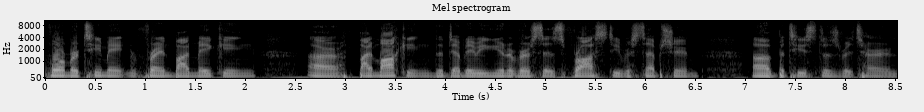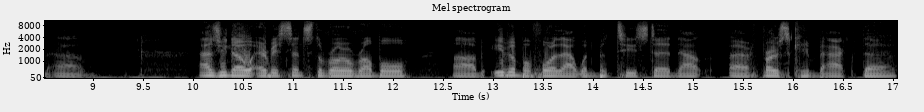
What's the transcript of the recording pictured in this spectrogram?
former teammate and friend by making uh, by mocking the WWE Universe's frosty reception of Batista's return. Um, as you know, ever since the Royal Rumble, um, even before that, when Batista now uh, first came back, the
